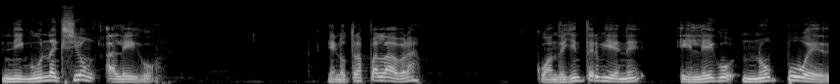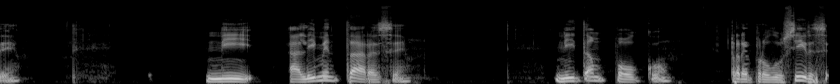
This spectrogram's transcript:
ninguna acción al ego. En otras palabras, cuando ella interviene, el ego no puede ni alimentarse, ni tampoco reproducirse,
